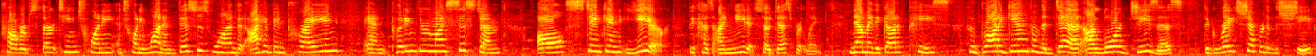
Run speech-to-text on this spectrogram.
Proverbs 13, 20, and 21. And this is one that I have been praying and putting through my system all stinking year because I need it so desperately. Now may the God of peace, who brought again from the dead our Lord Jesus, the great shepherd of the sheep,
